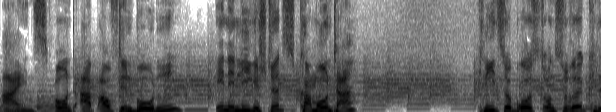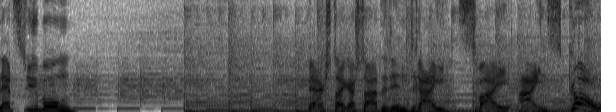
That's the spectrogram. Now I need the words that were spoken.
1. Und ab auf den Boden. In den Liegestütz. Komm runter. Knie zur Brust und zurück. Letzte Übung. Bergsteiger startet in 3, 2, 1, go!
